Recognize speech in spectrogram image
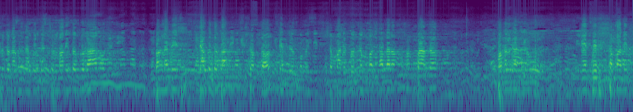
সূচনা ঘোষণা করবেন সম্মানিত প্রধান অতিথি। বাংলাদেশ জাতীয়তাবাদী কৃষক দল, কেন্দ্রীয় কমিটির সম্মানিত যুগ্ম সাধারণ সম্পাদক সম্মানিত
